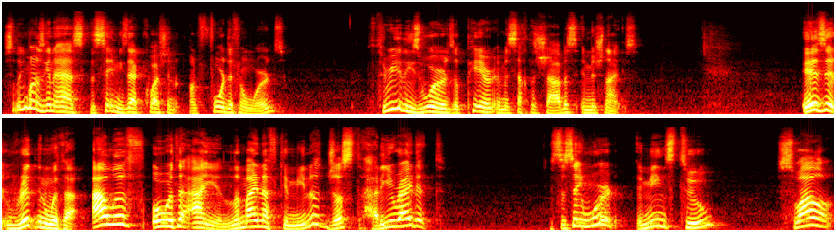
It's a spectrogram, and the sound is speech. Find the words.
So the Gemara is going to ask the same exact question on four different words. Three of these words appear in Masechta Shabbos in Mishnayos. Is it written with a aleph or with a ayin? Lemainaf kemina, just how do you write it? It's the same word. It means to swallow.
